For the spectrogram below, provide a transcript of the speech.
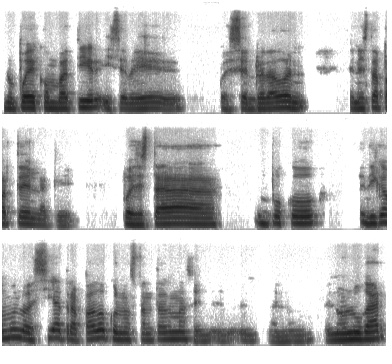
no puede combatir y se ve pues enredado en, en esta parte en la que pues está un poco, digámoslo así, atrapado con los fantasmas en, en un lugar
